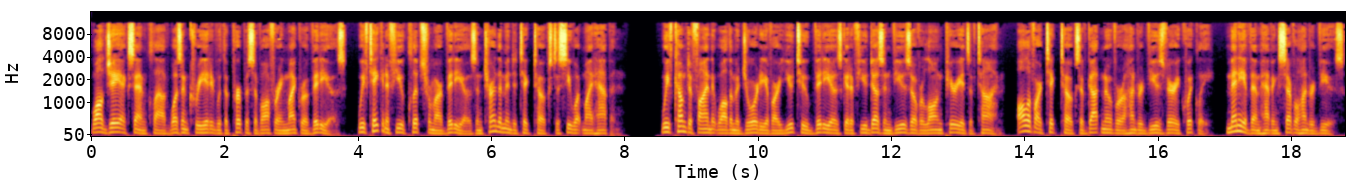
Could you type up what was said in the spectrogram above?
While JXN Cloud wasn't created with the purpose of offering micro videos, we've taken a few clips from our videos and turned them into TikToks to see what might happen. We've come to find that while the majority of our YouTube videos get a few dozen views over long periods of time, all of our TikToks have gotten over 100 views very quickly, many of them having several hundred views.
